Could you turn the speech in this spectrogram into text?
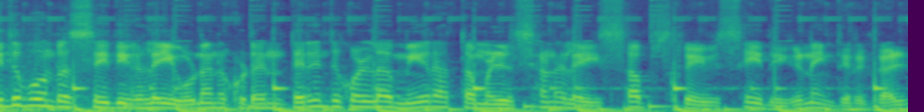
இதுபோன்ற செய்திகளை உடனுக்குடன் தெரிந்து கொள்ள மீரா தமிழ் சேனலை சப்ஸ்கிரைப் செய்து இணைந்திருங்கள்.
